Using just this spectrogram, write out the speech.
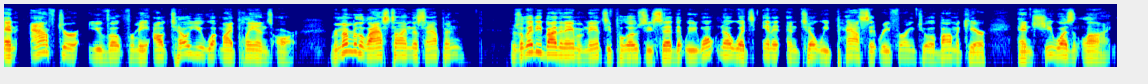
and after you vote for me, I'll tell you what my plans are. Remember the last time this happened? There's a lady by the name of Nancy Pelosi said that we won't know what's in it until we pass it, referring to Obamacare, and she wasn't lying.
